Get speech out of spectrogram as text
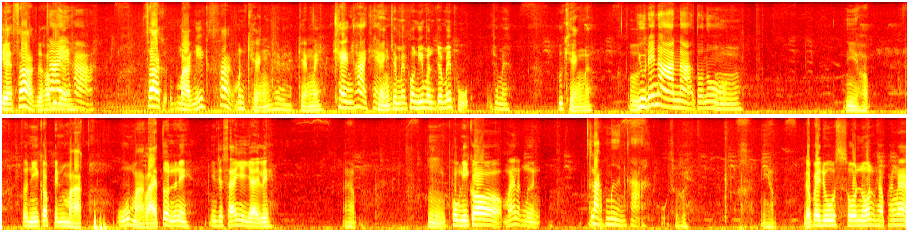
แกะซากเหรอครับใช่พี่เดือนค่ะ ซากหมากนี้ซากมันแข็งใช่ไหมครับแข็งไหมแข็งค่ะ แข็แข็งง ใช่ไหมพวกนี้มันจะไม่ผุใช่ไหมคือแข็งนะเอออยู่ได้นานน่ะ โตโน่อืมนี่ครับ ตัวนี้ก็เป็นหมากอู้หมากหลายต้นนะนี่นี่จะไซส์ใหญ่ ๆ เลยนะครับนี่พวกนี้ก็ไม้หลักหมื่นหลักหมื่นค่ะโอ้สวย นี่ครับ เดี๋ยวไปดูโซนโน้นครับข้างหน้า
